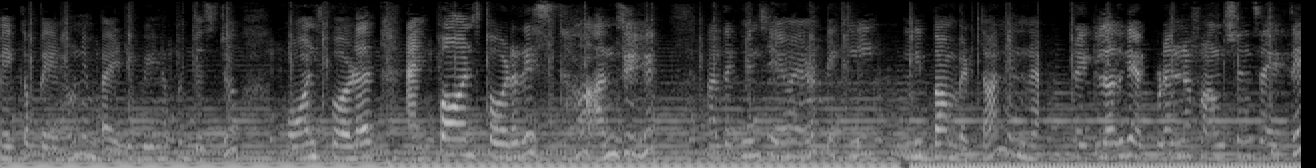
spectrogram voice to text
మేకప్ అయ్యాను నేను బయటికి పోయినప్పుడు just Pond's powder and Pond's powder ఇస్తా అంతే. అంతకు మించి ఏమైనా టిక్లీ లిప్ బామ్ పెడతా. నేను రెగ్యులర్గా ఎప్పుడైనా ఫంక్షన్స్ అయితే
